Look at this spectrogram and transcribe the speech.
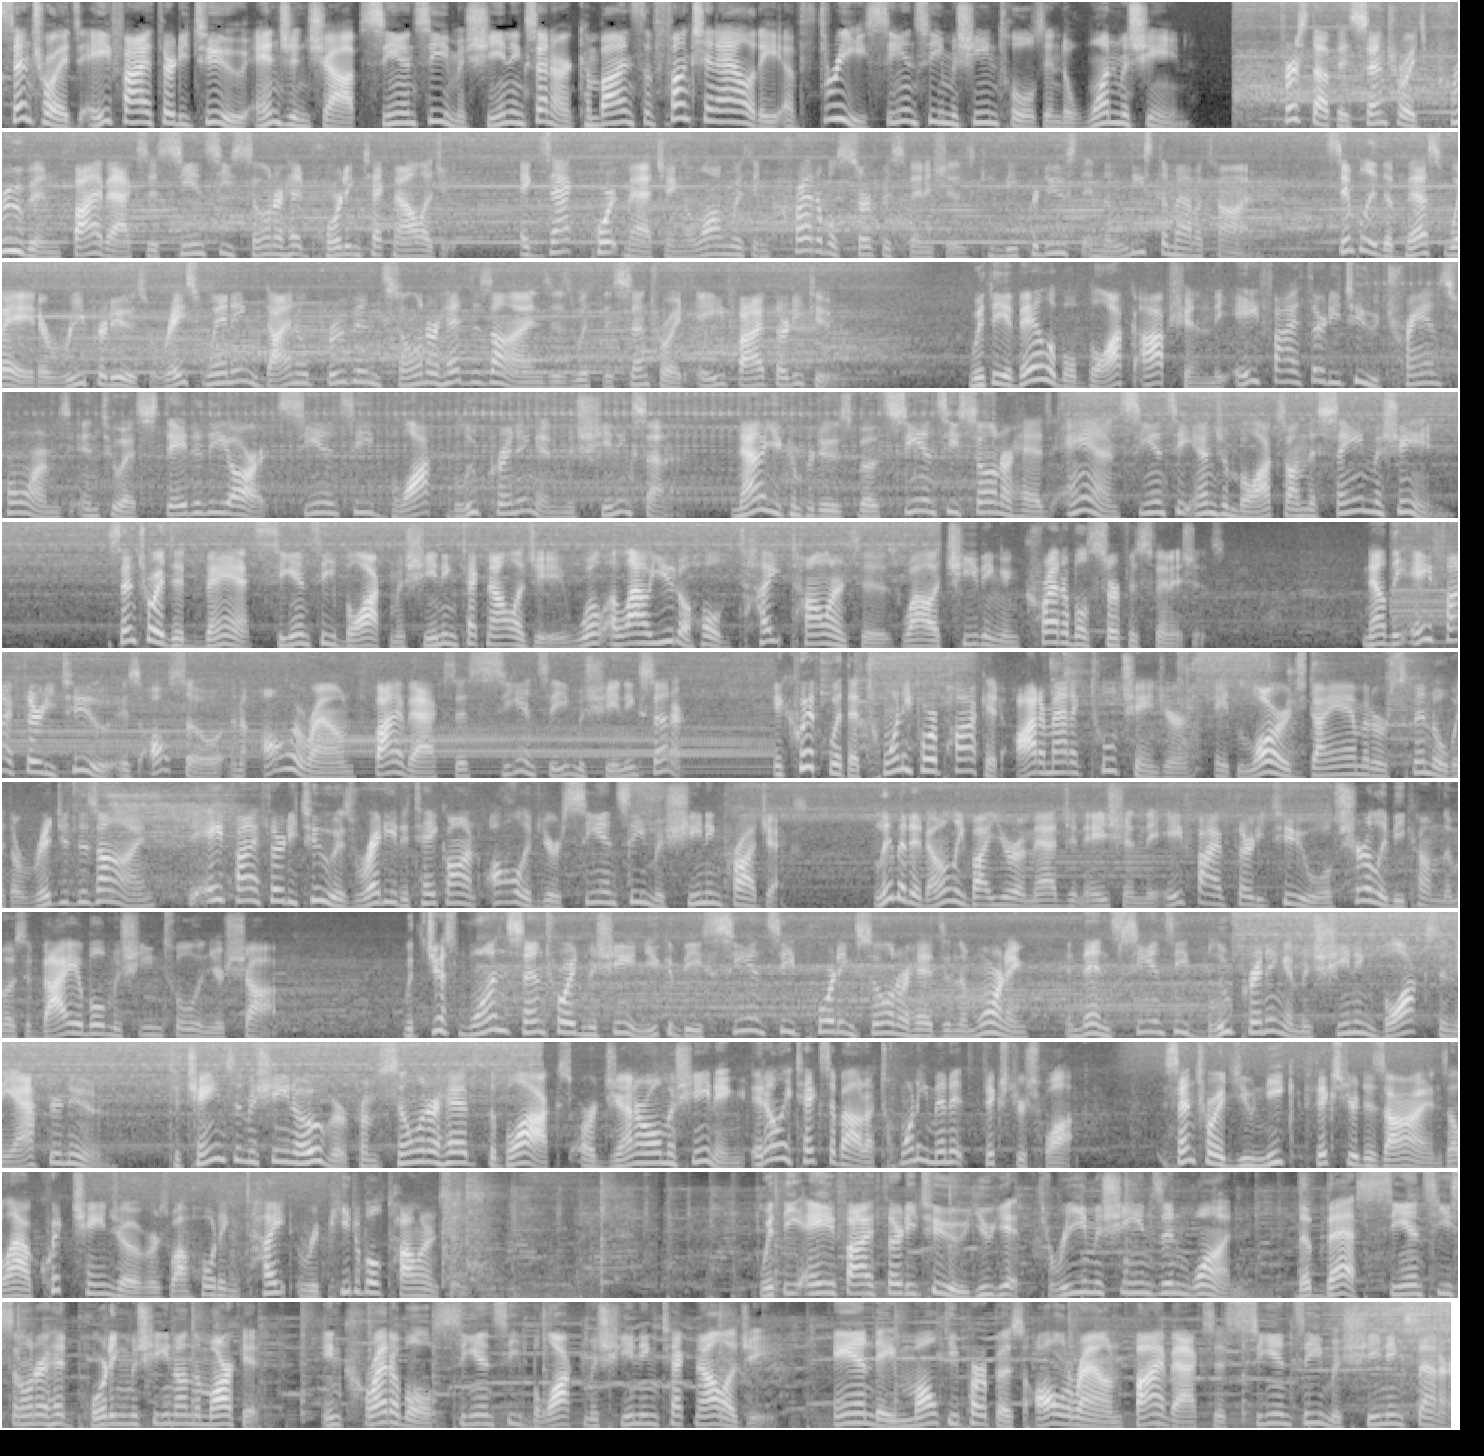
Centroid's A532 Engine Shop CNC Machining Center combines the functionality of three CNC machine tools into one machine. First up is Centroid's proven 5-axis CNC cylinder head porting technology. Exact port matching along with incredible surface finishes can be produced in the least amount of time. Simply the best way to reproduce race-winning, dyno-proven cylinder head designs is with the Centroid A532. With the available block option, the A532 transforms into a state-of-the-art CNC block blueprinting and machining center. Now you can produce both CNC cylinder heads and CNC engine blocks on the same machine. Centroid's advanced CNC block machining technology will allow you to hold tight tolerances while achieving incredible surface finishes. Now, the A532 is also an all around 5 axis CNC machining center. Equipped with a 24 pocket automatic tool changer, a large diameter spindle with a rigid design, the A532 is ready to take on all of your CNC machining projects. Limited only by your imagination, the A532 will surely become the most valuable machine tool in your shop. With just one Centroid machine, you could be CNC porting cylinder heads in the morning and then CNC blueprinting and machining blocks in the afternoon. To change the machine over from cylinder heads to blocks or general machining, it only takes about a 20 minute fixture swap. Centroid's unique fixture designs allow quick changeovers while holding tight, repeatable tolerances. With the A532, you get three machines in one the best CNC cylinder head porting machine on the market, incredible CNC block machining technology, and a multi purpose all around 5 axis CNC machining center.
